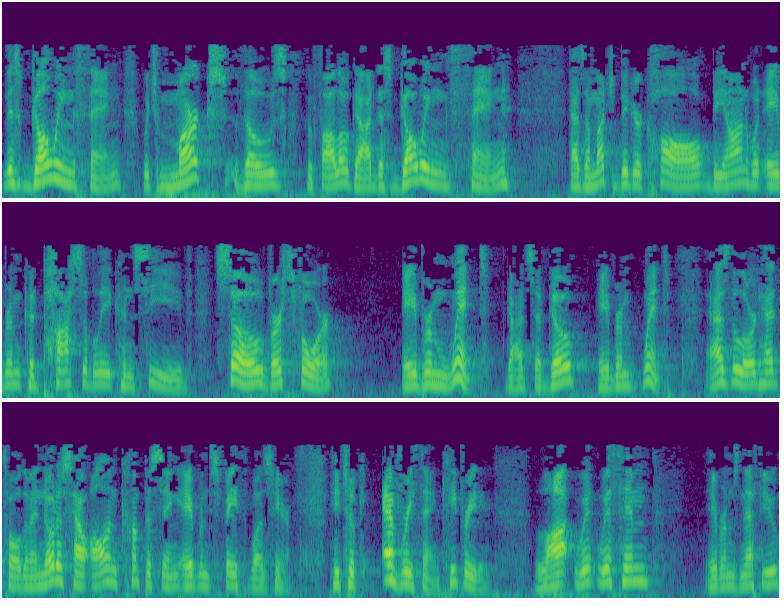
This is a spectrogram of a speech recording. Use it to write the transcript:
This going thing, which marks those who follow God, this going thing has a much bigger call beyond what Abram could possibly conceive. So, verse 4, Abram went. God said, Go. Abram went. As the Lord had told him. And notice how all encompassing Abram's faith was here. He took everything. Keep reading. Lot went with him. Abram's nephew.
